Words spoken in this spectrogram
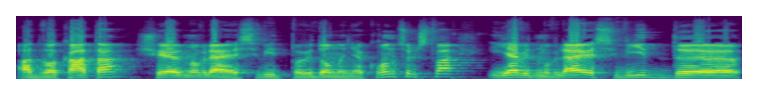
адвоката, що я відмовляюсь від повідомлення консульства, і я відмовляюсь від. е,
